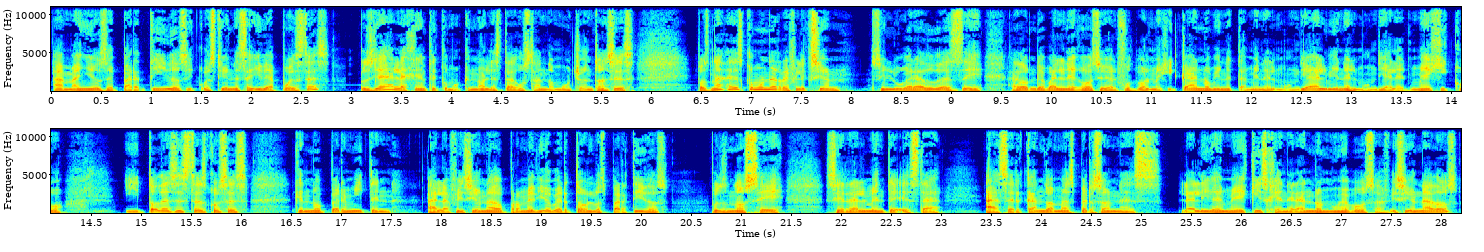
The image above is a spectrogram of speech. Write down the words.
amaños de partidos y cuestiones ahí de apuestas, pues ya a la gente como que no le está gustando mucho. Entonces, pues nada, es como una reflexión, sin lugar a dudas, de a dónde va el negocio del fútbol mexicano, viene también el mundial, viene el mundial en México, y todas estas cosas que no permiten al aficionado promedio ver todos los partidos, pues no sé si realmente está acercando a más personas la Liga MX generando nuevos aficionados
